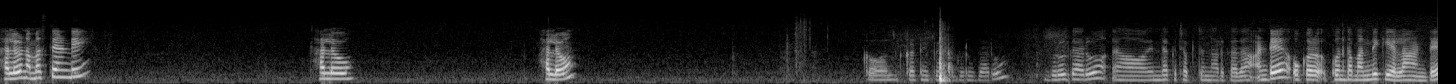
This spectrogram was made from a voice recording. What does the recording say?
హలో నమస్తే అండి. హలో? హలో? కాల్ కట్ అయిపోయింది గురుగారు. గురుగారు ఇందాక చెప్తున్నారు కదా అంటే ఒక కొంతమందికి ఎలా అంటే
